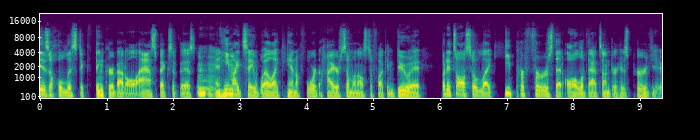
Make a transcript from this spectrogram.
is a holistic thinker about all aspects of this. Mhm. And he might say, well, I can't afford to hire someone else to fucking do it. But it's also like he prefers that all of that's under his purview.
